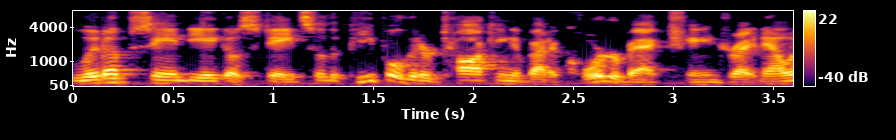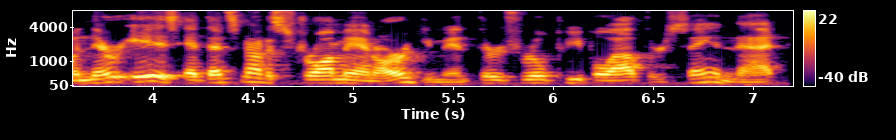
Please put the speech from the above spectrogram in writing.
lit up San Diego State. So the people that are talking about a quarterback change right now, and there is, and that's not a straw man argument, there's real people out there saying that.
